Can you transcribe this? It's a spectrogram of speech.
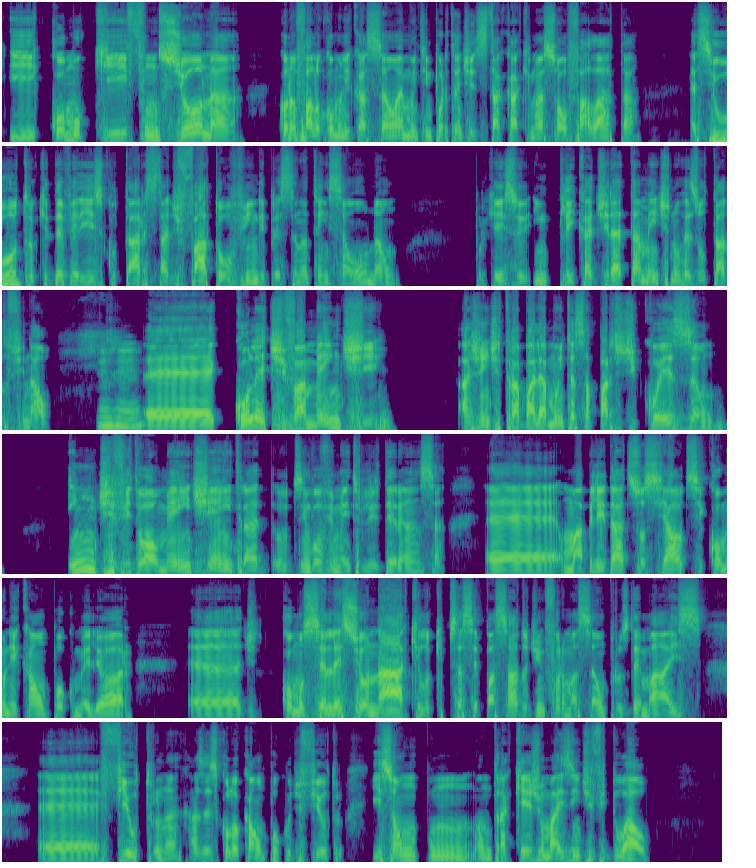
e como que funciona. Quando eu falo comunicação, é muito importante destacar que não é só o falar, tá? É se o uhum. outro que deveria escutar está de fato ouvindo e prestando atenção ou não. Porque isso implica diretamente no resultado final. Uhum. É, coletivamente, a gente trabalha muito essa parte de coesão. Individualmente, entra o desenvolvimento de liderança, é, uma habilidade social de se comunicar um pouco melhor, é, de como selecionar aquilo que precisa ser passado de informação para os demais. É, filtro, né? Às vezes colocar um pouco de filtro. Isso é um, um, um traquejo mais individual.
